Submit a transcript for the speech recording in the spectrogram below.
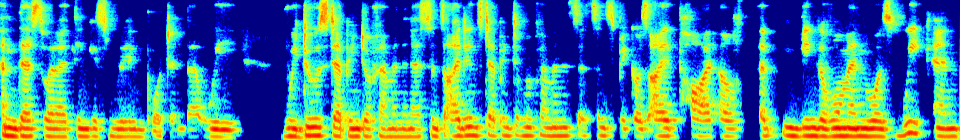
And that's what I think is really important that we we do step into feminine essence. I didn't step into my feminine essence because I thought of uh, being a woman was weak and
